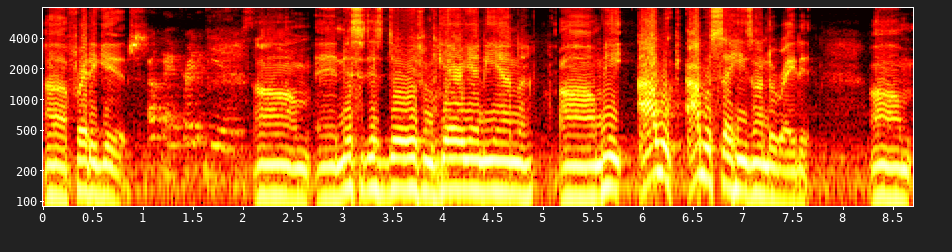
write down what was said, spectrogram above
Uh, Freddie Gibbs. Okay, Freddie Gibbs. Um, and this is this dude from Gary, Indiana. Um, he I would I would say he's underrated. Um,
